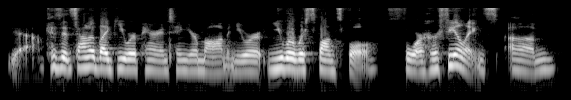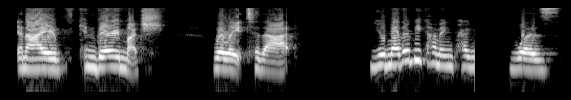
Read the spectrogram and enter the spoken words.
Yeah. Because it sounded like you were parenting your mom and you were you were responsible for her feelings. Um, and I can very much relate to that. Your mother becoming pregnant was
